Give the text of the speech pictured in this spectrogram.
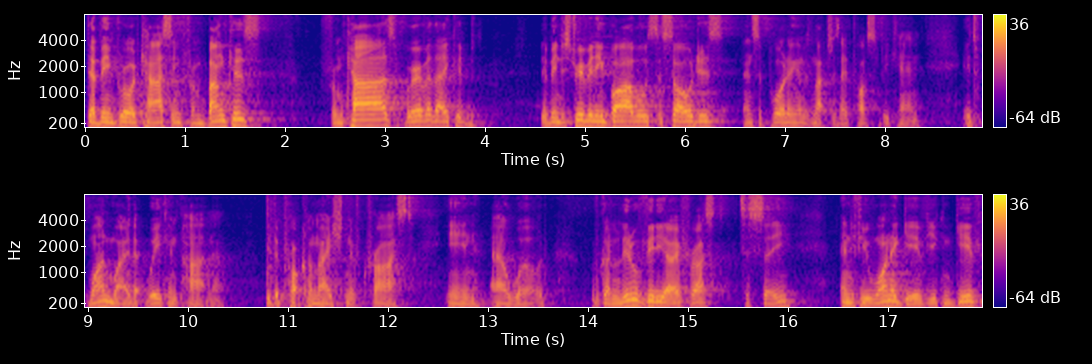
They've been broadcasting from bunkers, from cars, wherever they could They've been distributing Bibles to soldiers and supporting them as much as they possibly can. It's one way that we can partner with the proclamation of Christ in our world. We've got a little video for us to see, and if you want to give, you can give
